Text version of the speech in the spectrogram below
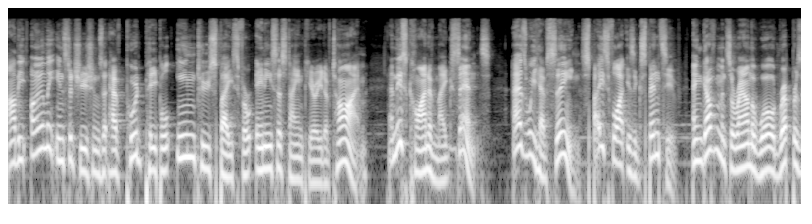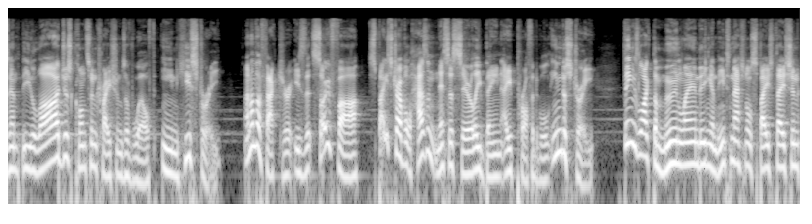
are the only institutions that have put people into space for any sustained period of time. And this kind of makes sense. As we have seen, spaceflight is expensive, and governments around the world represent the largest concentrations of wealth in history. Another factor is that so far, space travel hasn't necessarily been a profitable industry. Things like the moon landing and the International Space Station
